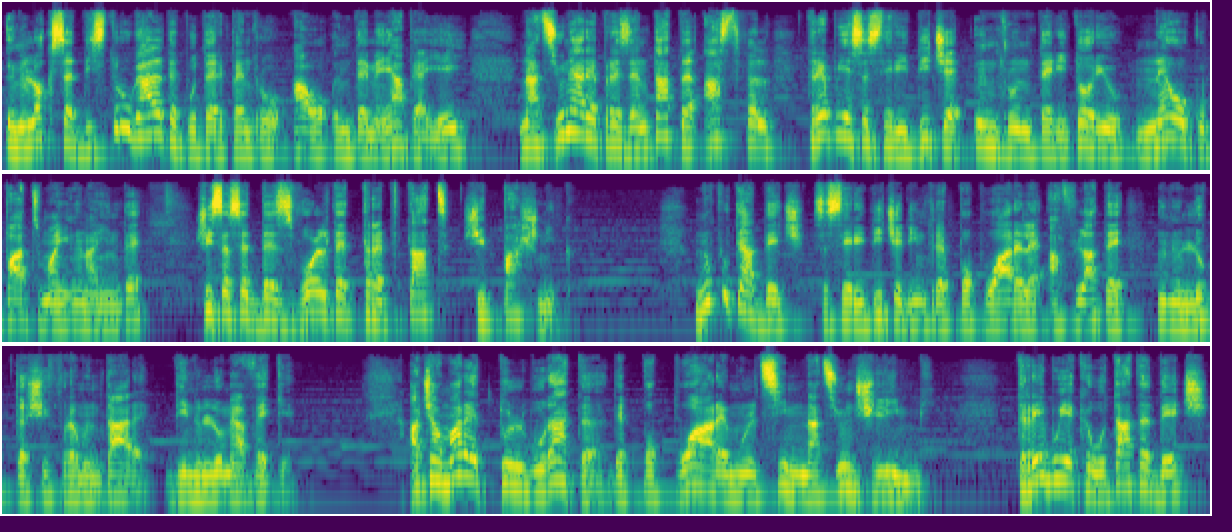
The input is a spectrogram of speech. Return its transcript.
În loc să distrugă alte puteri pentru a o întemeia pe a ei, națiunea reprezentată astfel trebuie să se ridice într-un teritoriu neocupat mai înainte și să se dezvolte treptat și pașnic. Nu putea deci să se ridice dintre popoarele aflate în luptă și frământare din lumea veche. Acea mare tulburată de popoare, mulțimi, națiuni și limbi trebuie căutată deci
